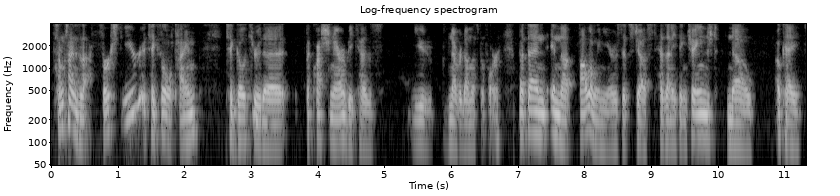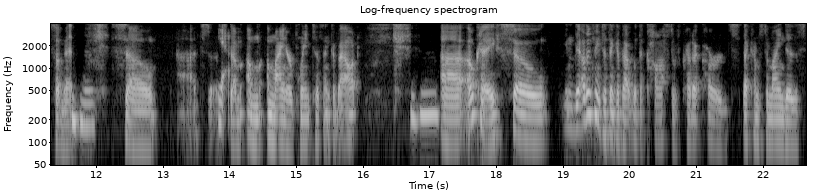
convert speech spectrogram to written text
Sometimes that first year it takes a little time to go through the the questionnaire because you've never done this before. But then in the following years it's just has anything changed? No okay, submit. Mm-hmm. So uh, it's just yeah. a, a, minor point to think about. Mm-hmm. Uh, okay, so the other thing to think about with the cost of credit cards that comes to mind is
